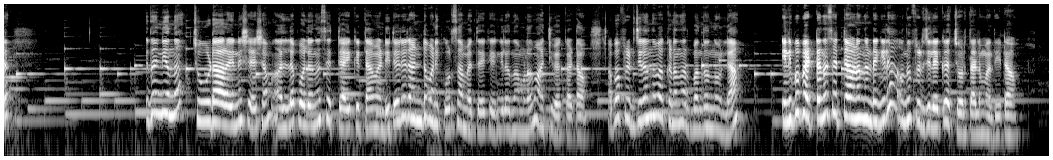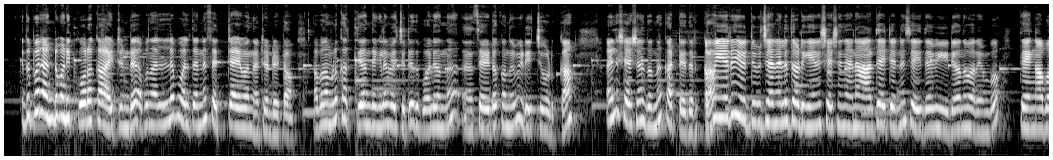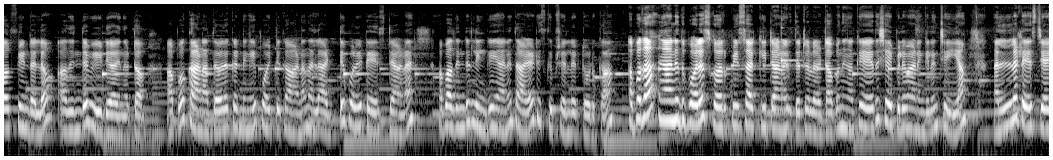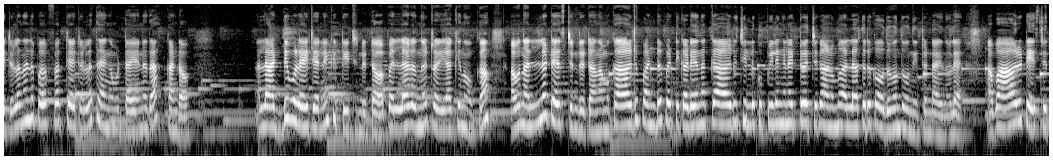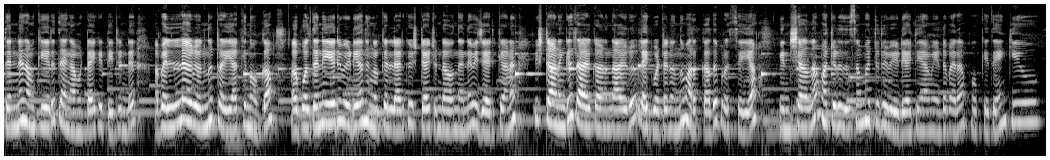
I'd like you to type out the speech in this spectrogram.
ഇത് ഒന്ന് ചൂടാറിയതിന് ശേഷം നല്ല പോലെ ഒന്ന് സെറ്റായി കിട്ടാൻ വേണ്ടിയിട്ട് ഒരു രണ്ട് മണിക്കൂർ സമയത്തേക്കെങ്കിലും നമ്മൾ മാറ്റി വെക്കാം കേട്ടോ അപ്പോൾ ഫ്രിഡ്ജിലൊന്നും വെക്കണം നിർബന്ധമൊന്നുമില്ല. ഇനിയിപ്പോൾ പെട്ടെന്ന് സെറ്റ് ആവണമെന്നുണ്ടെങ്കിൽ ഒന്ന് ഫ്രിഡ്ജിലേക്ക് വെച്ചു കൊടുത്താലും മതി കേട്ടോ ഇതിപ്പോൾ രണ്ട് മണിക്കൂറൊക്കെ ആയിട്ടുണ്ട്. അപ്പോൾ നല്ല പോലെ തന്നെ സെറ്റായി വന്നിട്ടുണ്ട് കേട്ടോ അപ്പോൾ നമ്മൾ കത്തി എന്തെങ്കിലും വെച്ചിട്ട് ഇതുപോലെ ഒന്ന് സൈഡൊക്കെ ഒന്ന് വിടിച്ചു കൊടുക്കാം. അതിന് ശേഷം ഇതൊന്ന് കട്ട് ചെയ്തെടുക്കാം. അപ്പോൾ ഈ ഒരു യൂട്യൂബ് ചാനൽ തുടങ്ങിയതിന് ശേഷം ഞാൻ ആദ്യമായിട്ട് തന്നെ ചെയ്ത വീഡിയോ എന്ന് പറയുമ്പോൾ തേങ്ങാ ബർഫി ഉണ്ടല്ലോ അതിന്റെ വീഡിയോ ആയിരുന്നു കേട്ടോ അപ്പോൾ കാണാത്തവരൊക്കെ ഉണ്ടെങ്കിൽ പോയിട്ട് കാണാൻ നല്ല അടിപൊളി ടേസ്റ്റ് ആണ്. അപ്പോൾ അതിന്റെ ലിങ്ക് ഞാൻ താഴെ ഡിസ്ക്രിപ്ഷനിൽ ഇട്ട് കൊടുക്കാം. അപ്പോൾ അതാ ഞാൻ ഇതുപോലെ സ്ക്വയർ പീസ് ആക്കിയിട്ടാണ് എടുത്തിട്ടുള്ളത് കേട്ടോ അപ്പോൾ നിങ്ങൾക്ക് ഏത് ഷേപ്പിൽ വേണമെങ്കിലും ചെയ്യാം. നല്ല ടേസ്റ്റി ആയിട്ടുള്ള നല്ല പെർഫെക്റ്റ് ആയിട്ടുള്ള തേങ്ങ മിഠായി തന്നെ ഇതാ കണ്ടോ. നല്ല അടിപൊളിയായിട്ട് തന്നെ കിട്ടിയിട്ടുണ്ട് കേട്ടോ അപ്പോൾ എല്ലാവരും ഒന്ന് ട്രൈ ആക്കി നോക്കാം. അപ്പോൾ നല്ല ടേസ്റ്റ് ഉണ്ട് കേട്ടോ നമുക്ക് ആ ഒരു പണ്ട് പെട്ടിക്കടയിൽ നിന്നൊക്കെ ആ ഒരു ചില്ല് കുപ്പിയിൽ ഇങ്ങനെ ഇട്ട് വെച്ച് കാണുമ്പോൾ വല്ലാത്തൊരു കൗതുകം തോന്നിയിട്ടുണ്ടായിരുന്നു അല്ലേ? അപ്പോൾ ആ ഒരു ടേസ്റ്റ് തന്നെ നമുക്ക് ഈ ഒരു തേങ്ങാമിഠായി കിട്ടിയിട്ടുണ്ട്. അപ്പോൾ എല്ലാവരും ഒന്ന് ട്രൈ ആക്കി നോക്കാം. അതുപോലെ തന്നെ ഈ ഒരു വീഡിയോ നിങ്ങൾക്ക് എല്ലാവർക്കും ഇഷ്ടമായിട്ടുണ്ടാവും എന്ന് തന്നെ വിചാരിക്കുകയാണ്. ഇഷ്ടമാണെങ്കിൽ താഴെ കാണുന്ന ആ ഒരു ലൈക്ക് ബട്ടൺ ഒന്ന് മറക്കാതെ പ്രസ് ചെയ്യുക. ഇൻഷാല്ല മറ്റൊരു ദിവസം മറ്റൊരു വീഡിയോ ആയിട്ട് ഞാൻ വീണ്ടും വരാം. Okay thank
